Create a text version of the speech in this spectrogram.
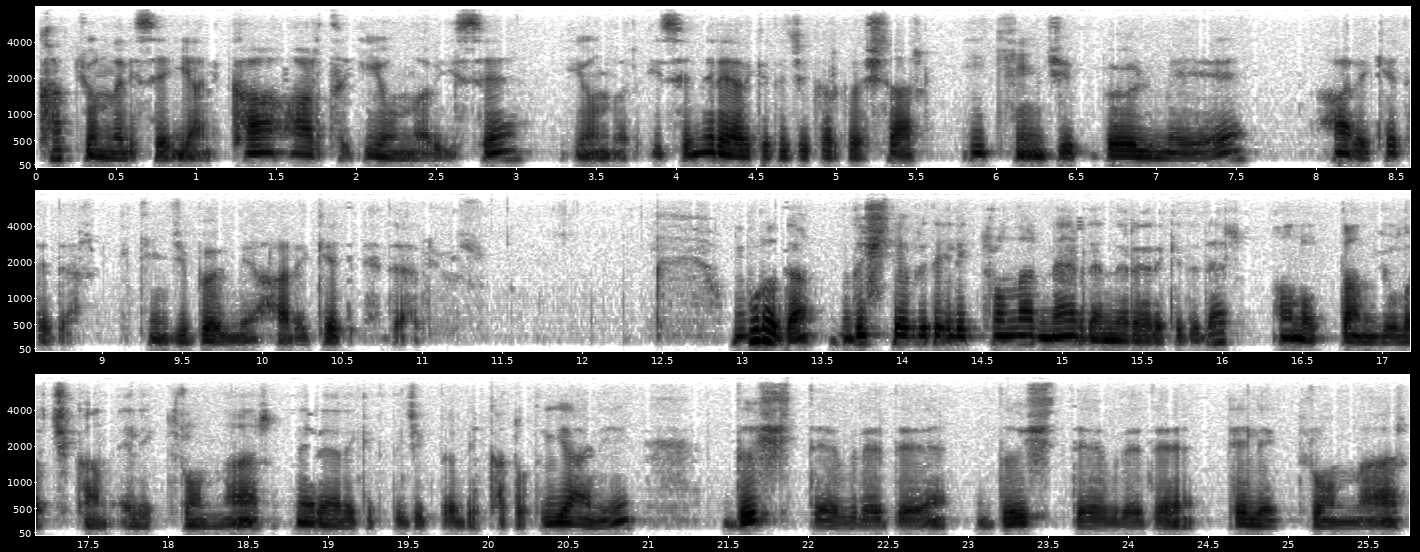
Katyonlar ise yani K artı iyonları ise iyonları ise nereye hareket edecek arkadaşlar? İkinci bölmeye hareket eder. İkinci bölmeye hareket eder diyoruz. Burada dış devrede elektronlar nereden nereye hareket eder? Anottan yola çıkan elektronlar nereye hareket edecek tabii? Katotu yani dış devrede dış devrede elektronlar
